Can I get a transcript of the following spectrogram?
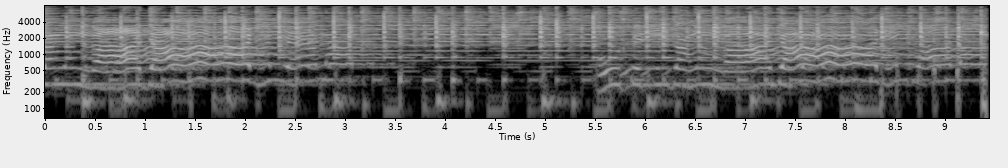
ગંગા જારી ઉતરી ગંગા જારી વાલા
